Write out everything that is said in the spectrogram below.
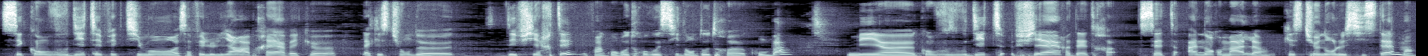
c'est quand vous dites effectivement, ça fait le lien après avec euh, la question de des fiertés, enfin qu'on retrouve aussi dans d'autres combats. Mais quand vous vous dites fier d'être cette anormale questionnant le système,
